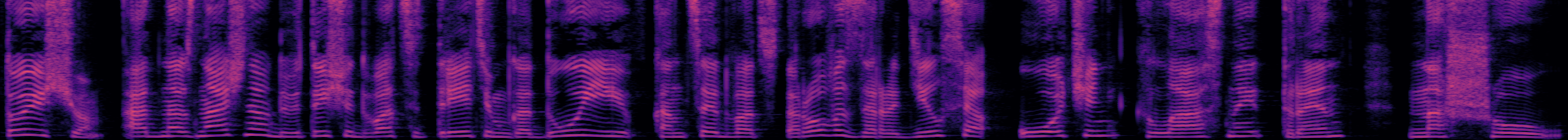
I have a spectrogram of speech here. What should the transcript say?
Что еще? Однозначно в 2023 году и в конце 2022 зародился очень классный тренд на шоу.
